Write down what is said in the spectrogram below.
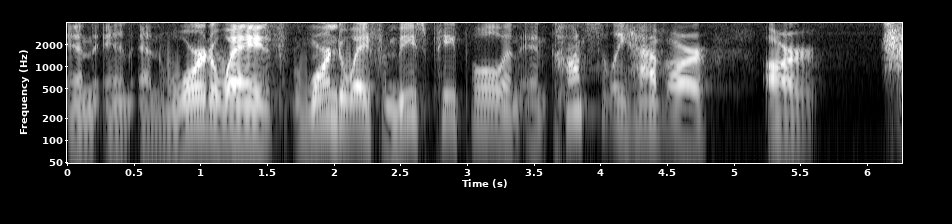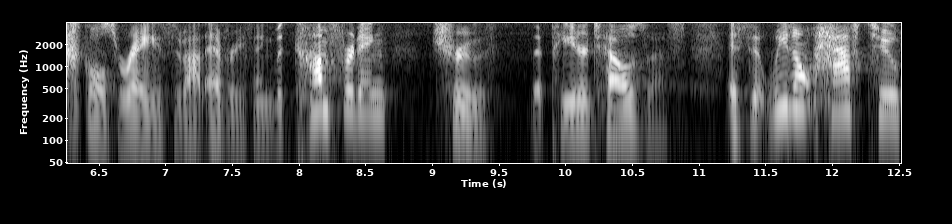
and, and, and ward away, warned away from these people and, and constantly have our, our hackles raised about everything. The comforting truth that Peter tells us is that we don't have to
